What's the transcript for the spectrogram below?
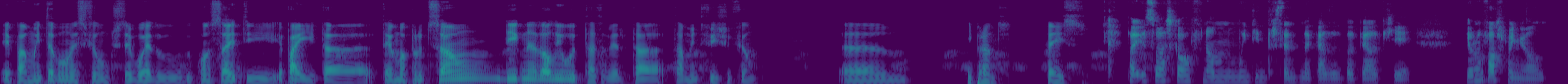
Epá, muito bom esse filme. Gostei bué do, do conceito. E, epá, e tá, tem uma produção digna de Hollywood. Estás a ver? Está tá muito fixe o filme. Ahm, e pronto. É isso. Pá, eu só acho que há um fenómeno muito interessante na Casa de Papel que é eu não falo espanhol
